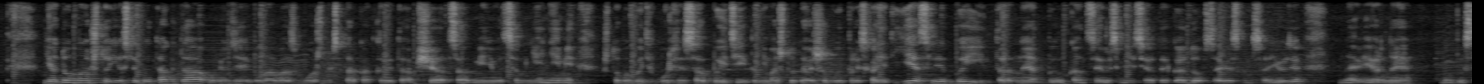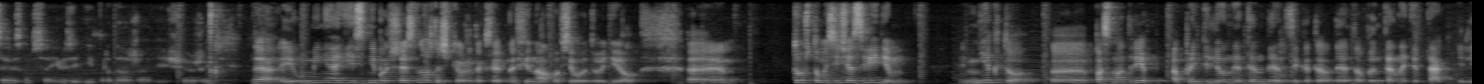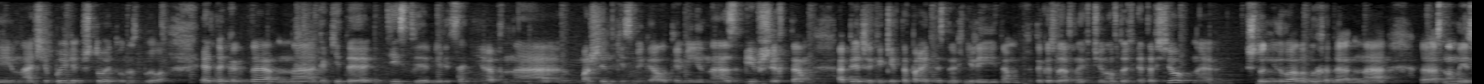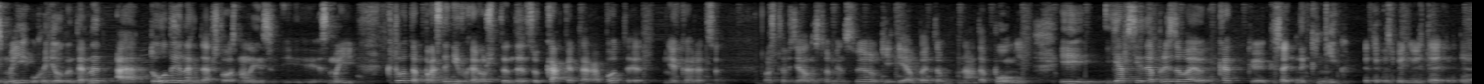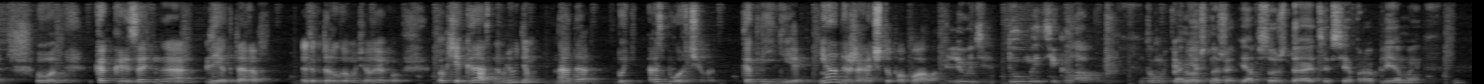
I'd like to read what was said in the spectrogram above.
Я думаю, что если бы тогда у людей была возможность так открыто общаться, обмениваться мнениями, чтобы быть в курсе событий и понимать, что дальше будет происходить, если бы интернет был в конце 80-х годов в Советском Союзе, наверное, мы бы в Советском Союзе и продолжали еще жить. Да, и у меня есть небольшая сносочка уже, так сказать, на финал по всего этого дела. Э, то, что мы сейчас видим, Некто, э, посмотрев определенные тенденции, которые до этого в интернете так или иначе были, что это у нас было? Это когда на какие-то действия милиционеров, на машинки с мигалками, на сбивших там, опять же, каких-то правительственных или там государственных чинов, то есть это все, э, что не давало выхода на э, основные СМИ, уходило в интернет, а оттуда иногда шло основные СМИ. Кто-то, проследив хорошую тенденцию, как это работает, мне кажется, просто взял инструмент в свои руки, и об этом надо помнить. И я всегда призываю, как касательно книг, это господин издатель, да, вот, как касательно лекторов, это к другому человеку, вообще к разным людям надо быть разборчивым, как в еде. Не надо жрать, что попало. Люди, думайте головой. Думайте, Конечно же, и обсуждаются все проблемы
